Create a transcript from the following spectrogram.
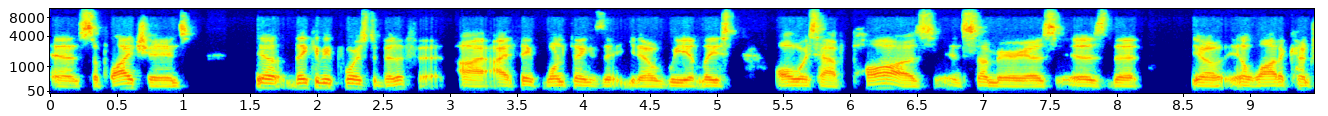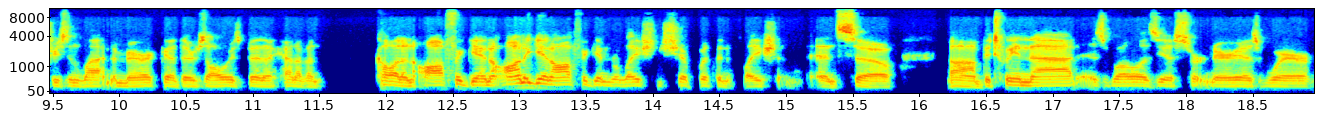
and supply chains you know they can be poised to benefit. I, I think one thing is that you know we at least always have pause in some areas is that you know in a lot of countries in Latin America there's always been a kind of an call it an off again on again off again relationship with inflation, and so um, between that as well as you know certain areas where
